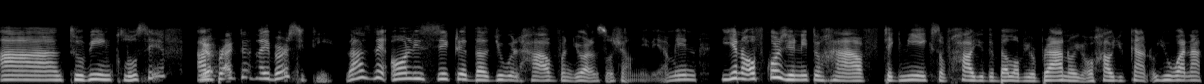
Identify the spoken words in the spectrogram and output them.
and to be inclusive and Yeah. practice diversity. That's the only secret that you will have when you are on social media. I mean, you know, of course, you need to have techniques of how you develop your brand or, or how you can you wanna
